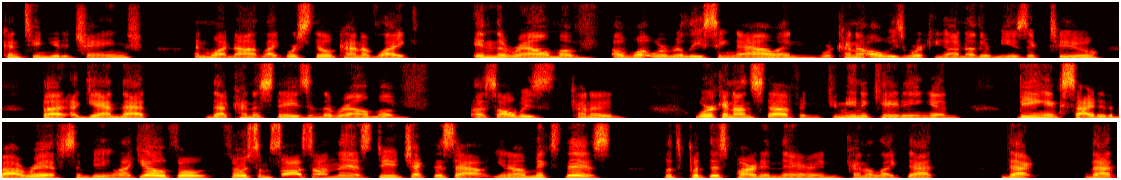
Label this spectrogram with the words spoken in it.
continue to change and whatnot like we're still kind of like in the realm of of what we're releasing now and we're kind of always working on other music too. But again that that kind of stays in the realm of us always kind of working on stuff and communicating and being excited about riffs and being like yo throw throw some sauce on this. Dude check this out. You know mix this let's put this part in there and kind of like that that that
